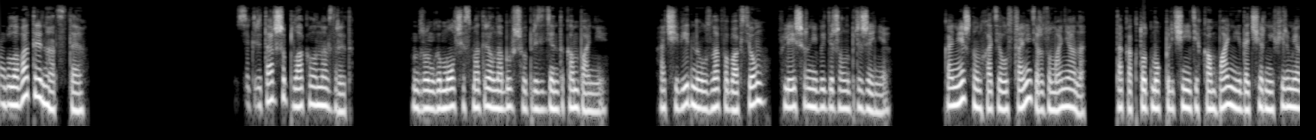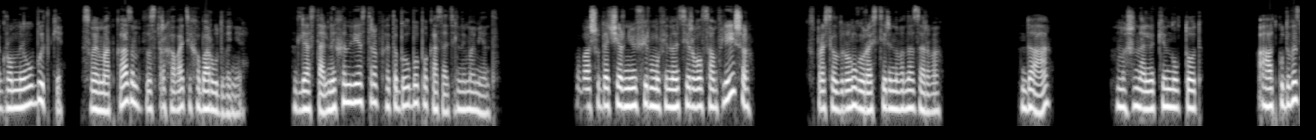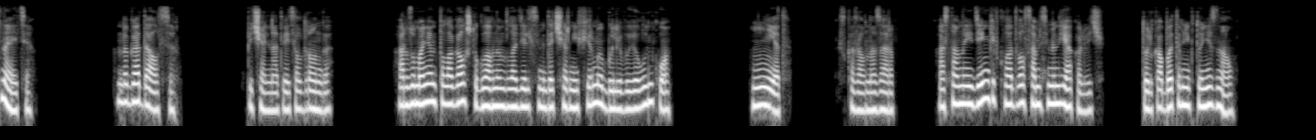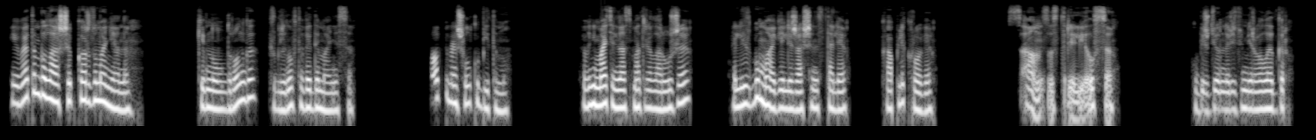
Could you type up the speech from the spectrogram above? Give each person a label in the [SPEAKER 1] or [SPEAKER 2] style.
[SPEAKER 1] Глава 13. Секретарша плакала на взрыд. Дронго молча смотрел на бывшего президента компании. Очевидно, узнав обо всем, Флейшер не выдержал напряжения. Конечно, он хотел устранить Разуманяна, так как тот мог причинить их компании и дочерней фирме огромные убытки, своим отказом застраховать их оборудование. Для остальных инвесторов это был бы показательный момент. «Вашу дочернюю фирму финансировал сам Флейшер?» — спросил Дронгу растерянного Назарова. «Да», — машинально кивнул тот. «А откуда вы знаете?» «Догадался», — печально ответил Дронго. Арзуманян полагал, что главными владельцами дочерней фирмы были вы и Лунько. «Нет», — сказал Назаров. «Основные деньги вкладывал сам Семен Яковлевич. Только об этом никто не знал». «И в этом была ошибка Арзуманяна», — кивнул Дронго, взглянув на Вейдеманиса. Тот подошел к убитому. Внимательно осмотрел оружие, лист бумаги, лежавший на столе, капли крови.
[SPEAKER 2] «Сам застрелился», — убежденно резюмировал Эдгар.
